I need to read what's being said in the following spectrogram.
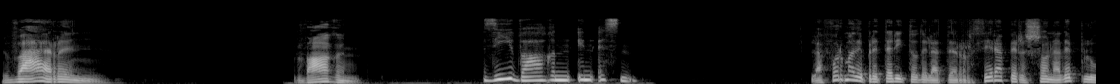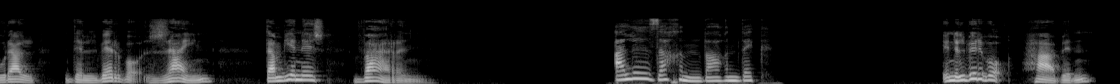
waren. Waren. Sie waren in Essen. La forma de pretérito de la tercera persona de plural del verbo sein también es waren. Alle Sachen waren weg. En el verbo haben,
